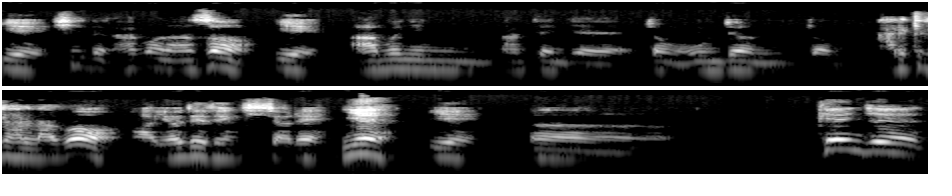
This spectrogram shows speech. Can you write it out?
예, 취득하고 나서 예. 아버님한테 이제 좀 운전 좀 가르쳐 달라고 아, 여대생 시절에. 예, 예. 어, 그게 이제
